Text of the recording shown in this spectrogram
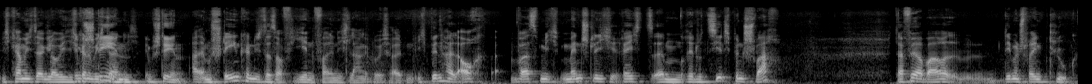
Ich kann mich da, glaube ich, ich im könnte mich da Stehen, nicht. im Stehen. Also Im Stehen könnte ich das auf jeden Fall nicht lange durchhalten. Ich bin halt auch, was mich menschlich recht ähm, reduziert, ich bin schwach. Dafür aber dementsprechend klug.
